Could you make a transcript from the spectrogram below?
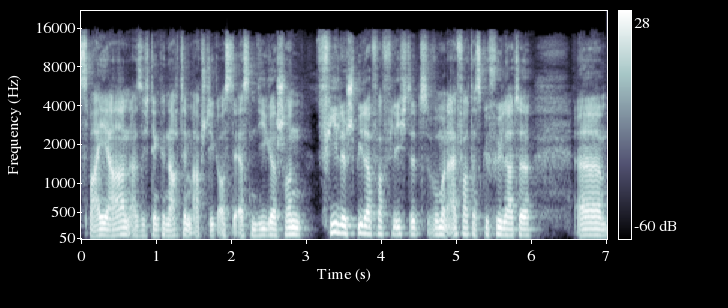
zwei Jahren, also ich denke nach dem Abstieg aus der ersten Liga, schon viele Spieler verpflichtet, wo man einfach das Gefühl hatte, äh,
